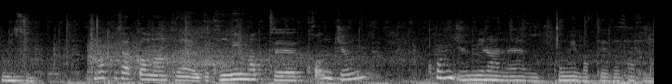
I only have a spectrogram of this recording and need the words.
보이죠? 트러플 살 거면 그냥 여기 국민마트 컨 줌? 컨줌이라는 국민마트에서 사세요.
